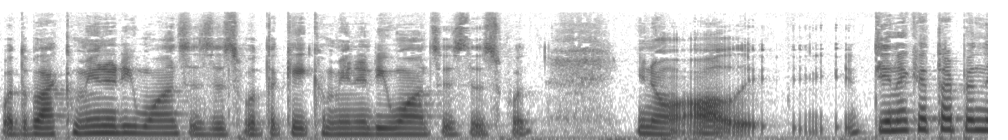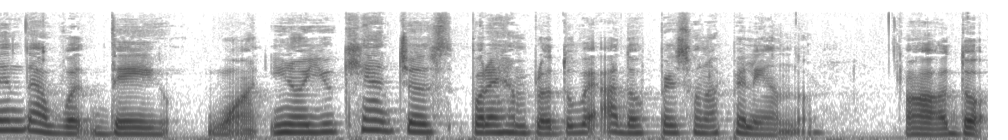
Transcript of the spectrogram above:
what the black community wants? Is this what the gay community wants? Is this what, you know, all. Tiene que estar pendiente a what they want. You know, you can't just, por ejemplo, tú ves a dos personas peleando. Uh, do,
